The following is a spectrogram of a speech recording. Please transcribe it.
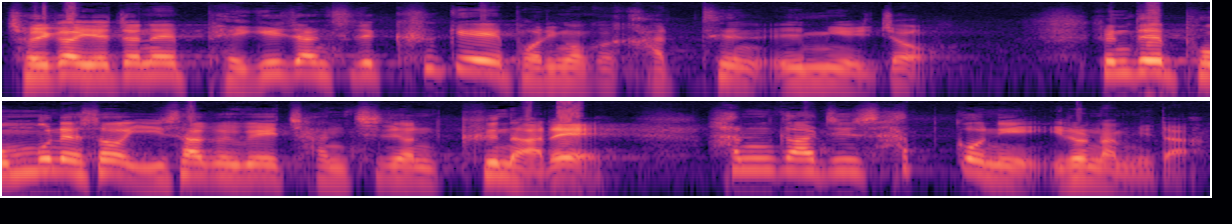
저희가 예전에 백일 잔치를 크게 벌인 것과 같은 의미이죠. 그런데 본문에서 이삭을 위해 잔치련 그날에 한 가지 사건이 일어납니다.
